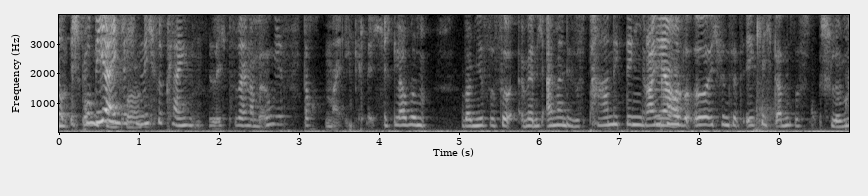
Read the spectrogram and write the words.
also ein ich probiere eigentlich nicht so kleinlich zu sein, aber irgendwie ist es doch immer eklig. Ich glaube, bei mir ist es so, wenn ich einmal in dieses Panikding reinkomme, Ja. so, äh, ich finde es jetzt eklig, dann ist es schlimm.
